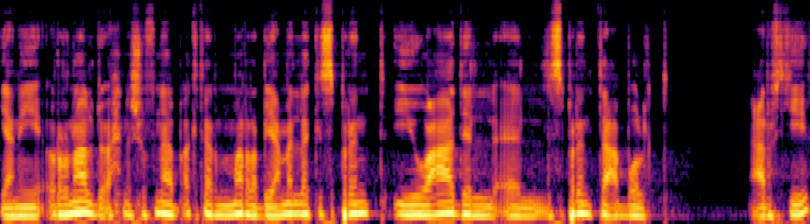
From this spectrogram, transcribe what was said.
يعني رونالدو إحنا شفناه بأكثر من مرة بيعمل لك sprint يعادل ال sprint تاع بولت. عرفت كيف؟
